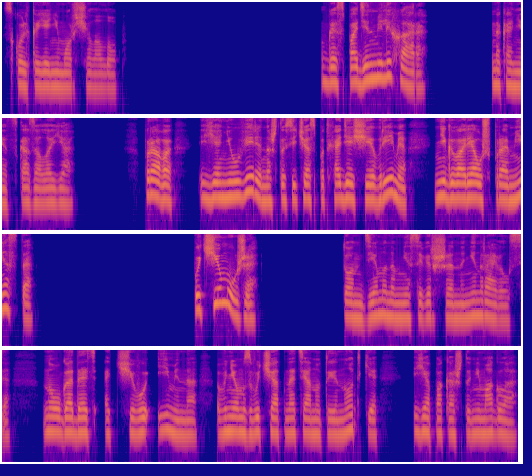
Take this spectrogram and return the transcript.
сколько я не морщила лоб. «Господин Мелихара», — наконец сказала я. «Право, я не уверена, что сейчас подходящее время, не говоря уж про место». «Почему же?» Тон демона мне совершенно не нравился, но угадать, от чего именно в нем звучат натянутые нотки, я пока что не могла.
